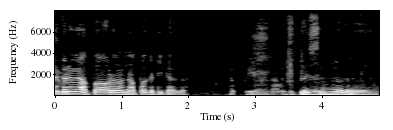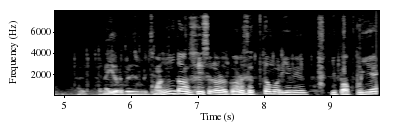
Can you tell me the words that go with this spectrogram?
ஏற்கனவே அப்பாவோட தான் அந்த அப்பா கட்டிட்டாங்க. அப்படியே சின்னதுன்னு. நான் இதோட பெருசு பிடிச்சேன். பண்டாம் சைஸில் நடக்கும் ஆனால் செத்த மாதிரியவே இப்போ அப்படியே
